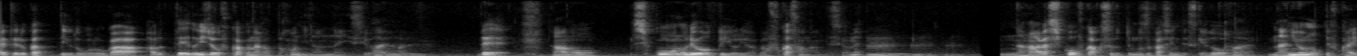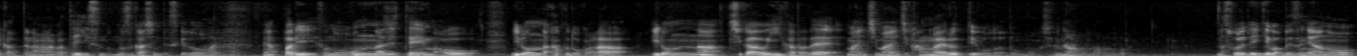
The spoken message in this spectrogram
えてるかっていうところがある程度以上深くなかった本にならないんですよ。はいはいであの思考の量というよりは深さなんですよね。うんうんなかなか思考を深くするって難しいんですけど、うんは何をもって深いかってなかなか定義するの難しいんですけど、いはいはいやっぱりその同じテーマをいろんな角度からいろんな違う言い方で毎日毎日考えるっていうことだと思うんですよね。なるほどなるほどだそれでいけば別にあの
